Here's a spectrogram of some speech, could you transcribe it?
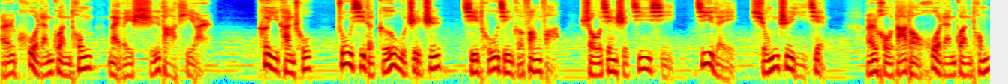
而阔然贯通，乃为十大题耳。可以看出，朱熹的格物致知，其途径和方法，首先是积习、积累、穷之以见，而后达到豁然贯通。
